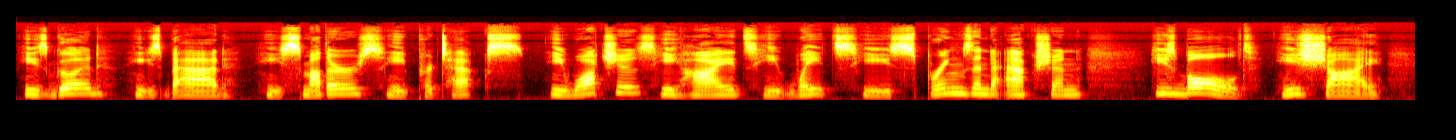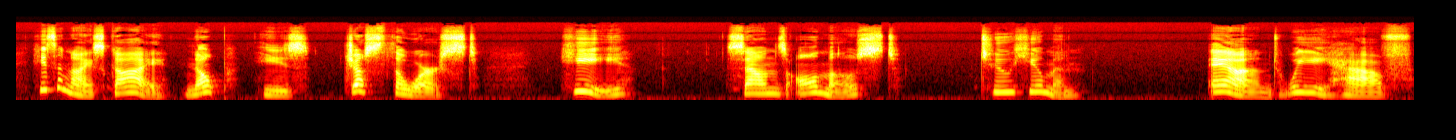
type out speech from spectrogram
He's good, he's bad, he smothers, he protects, he watches, he hides, he waits, he springs into action. He's bold, he's shy. He's a nice guy. Nope, he's just the worst. He sounds almost too human. And we have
